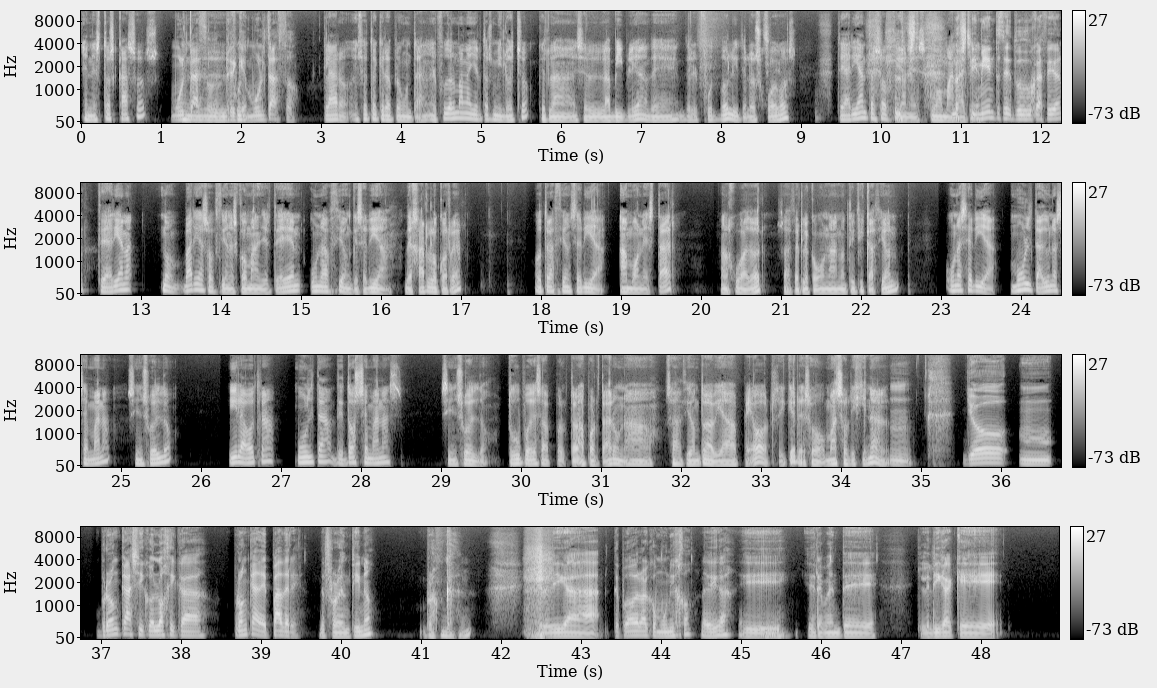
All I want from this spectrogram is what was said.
En estos casos. Multazo, en el Enrique, multazo. Claro, eso te quiero preguntar. En el Fútbol Manager 2008, que es la, es la Biblia de- del fútbol y de los juegos, te darían tres opciones como Los manager. cimientos de tu educación. Te darían, no, varias opciones como manager. Te darían una opción que sería dejarlo correr. Otra opción sería amonestar al jugador, o sea, hacerle como una notificación. Una sería multa de una semana sin sueldo. Y la otra, multa de dos semanas sin sueldo. Tú puedes aport- aportar una sanción todavía peor, si quieres, o más original. Mm. Yo, mm, bronca psicológica, bronca de padre de Florentino, bronca, que le diga, ¿te puedo hablar como un hijo? Le diga, y, y de repente le diga que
